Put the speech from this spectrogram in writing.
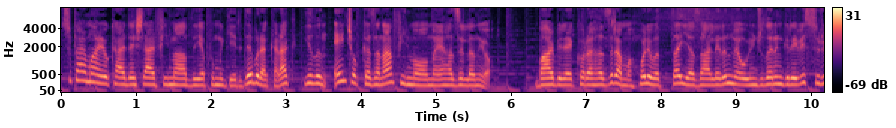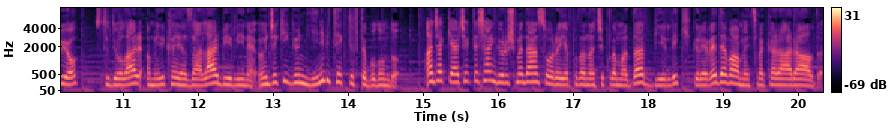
Super Mario Kardeşler filmi adlı yapımı geride bırakarak yılın en çok kazanan filmi olmaya hazırlanıyor. Barbie rekora hazır ama Hollywood'da yazarların ve oyuncuların grevi sürüyor. Stüdyolar Amerika Yazarlar Birliği'ne önceki gün yeni bir teklifte bulundu. Ancak gerçekleşen görüşmeden sonra yapılan açıklamada birlik greve devam etme kararı aldı.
